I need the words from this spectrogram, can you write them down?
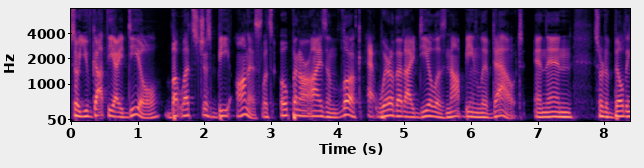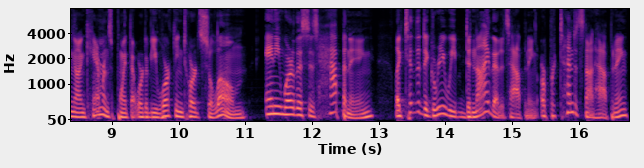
So you've got the ideal, but let's just be honest. Let's open our eyes and look at where that ideal is not being lived out. And then, sort of building on Cameron's point that we're to be working towards shalom, anywhere this is happening, like to the degree we deny that it's happening or pretend it's not happening,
